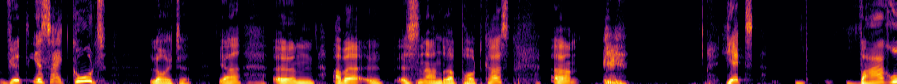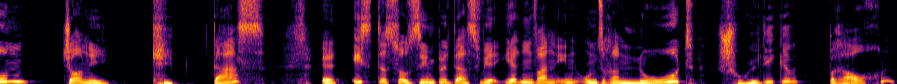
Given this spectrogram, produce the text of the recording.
wird, ihr seid gut, Leute. Ja, ähm, aber äh, ist ein anderer Podcast. Ähm, Jetzt, warum, Johnny, kippt das? Äh, ist es so simpel, dass wir irgendwann in unserer Not Schuldige brauchen?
